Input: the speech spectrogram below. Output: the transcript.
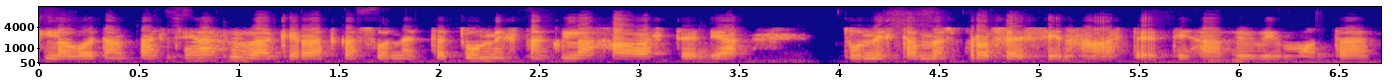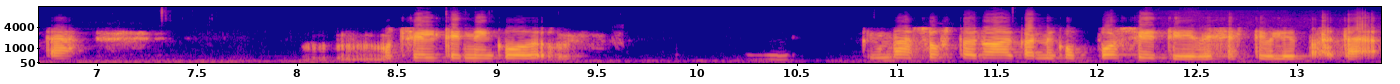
sillä voidaan päästä ihan hyvänkin ratkaisuun, että tunnistan kyllä haasteet ja tunnistan myös prosessin haasteet ihan hyvin, mutta, että, mutta silti niin kuin, mä suhtaudun aika niin kuin positiivisesti ylipäätään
